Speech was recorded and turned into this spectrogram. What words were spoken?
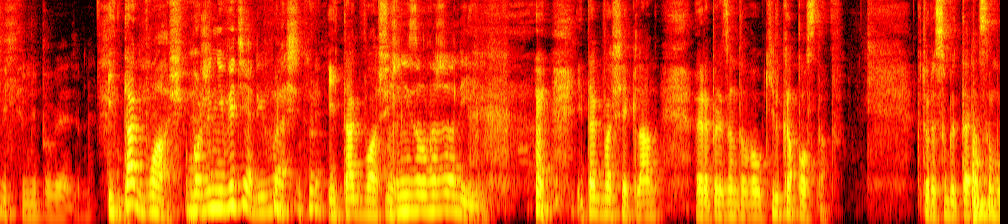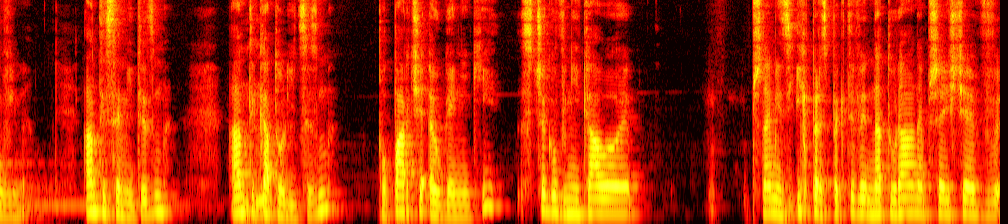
Nikt nie powiedział. I tak właśnie, Może nie wiedzieli właśnie. i tak właśnie, Może nie zauważyli. i tak właśnie klan reprezentował kilka postaw, które sobie teraz omówimy. Antysemityzm, antykatolicyzm, poparcie eugeniki, z czego wynikały, przynajmniej z ich perspektywy, naturalne przejście w,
